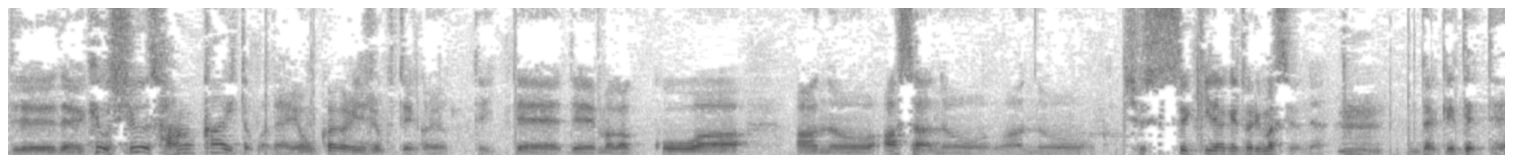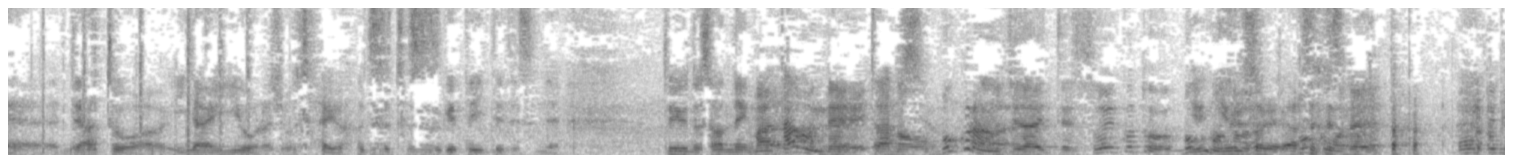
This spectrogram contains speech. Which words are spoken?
い、でね結構週3回とかね4回ぐらい飲食店通っていてで、まあ、学校はあの朝のあの出席だけ取りますよね、うん。だけ出てであとはいないような状態をずっと続けていてですねっていうの3年間。まあ多分ねあの僕らの時代ってそういうこと僕もそうです僕もね本当に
